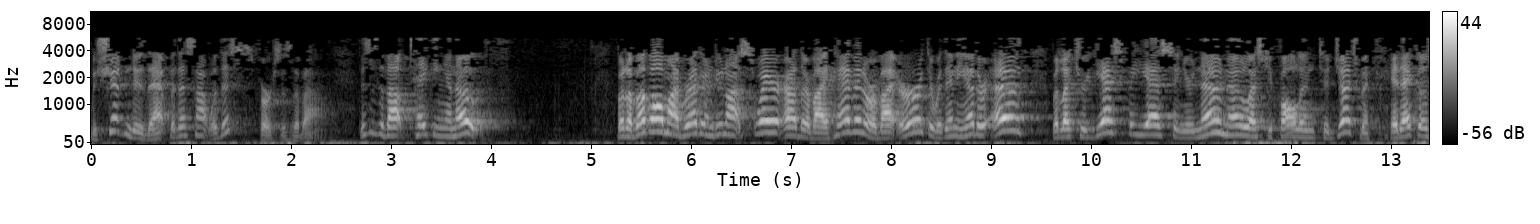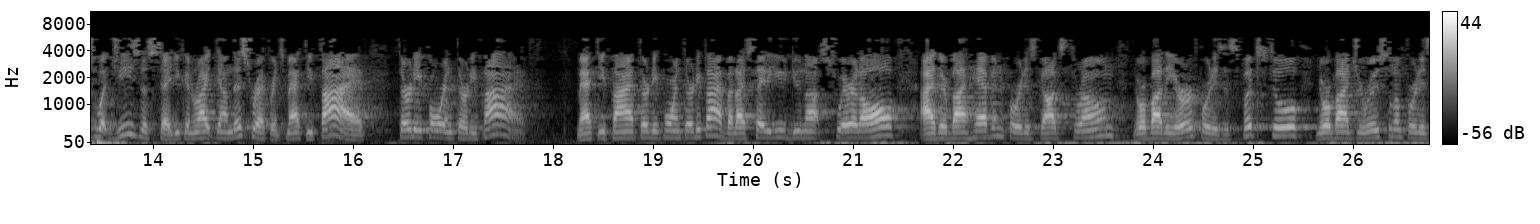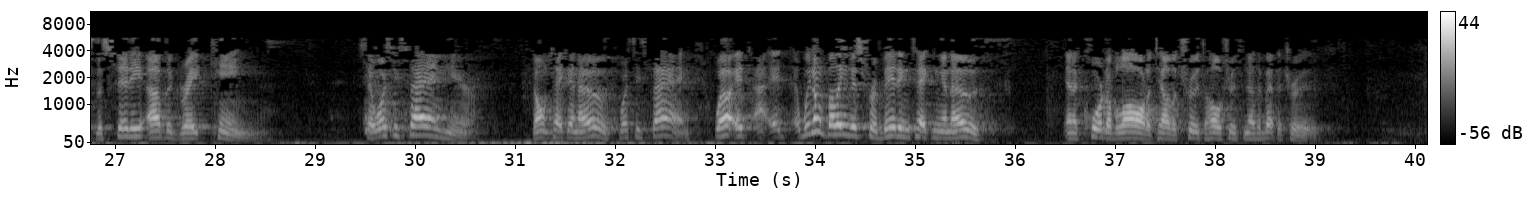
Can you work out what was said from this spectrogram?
We shouldn't do that, but that's not what this verse is about. This is about taking an oath. But above all, my brethren, do not swear either by heaven or by earth or with any other oath, but let your yes be yes and your no, no, lest you fall into judgment. It echoes what Jesus said. You can write down this reference, Matthew 5, 34 and 35. Matthew 5, 34 and 35. But I say to you, do not swear at all, either by heaven, for it is God's throne, nor by the earth, for it is his footstool, nor by Jerusalem, for it is the city of the great king. So what's he saying here? Don't take an oath. What's he saying? Well, it, it, we don't believe it's forbidding taking an oath in a court of law to tell the truth, the whole truth, and nothing but the truth.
